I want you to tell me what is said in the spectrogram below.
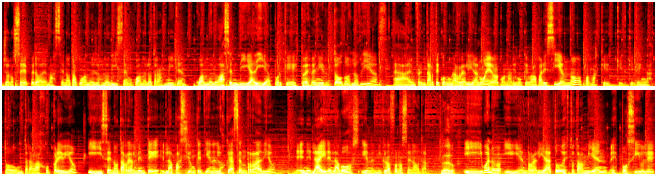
yo lo sé, pero además se nota cuando ellos lo dicen, cuando lo transmiten, cuando lo hacen día a día, porque esto es venir todos los días a enfrentarte con una realidad nueva, con algo que va apareciendo, por más que, que tengas todo un trabajo previo, y se nota realmente la pasión que tienen los que hacen radio en el aire, en la voz y en el micrófono se nota. Claro. Y bueno, y en realidad todo esto también es posible,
